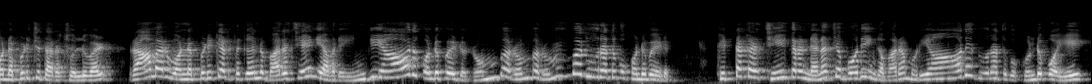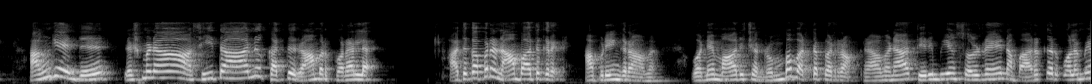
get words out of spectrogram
உன்னை பிடிச்சு தர சொல்லுவள். ராமர் உன்னை பிடிக்கிறதுக்குன்னு வரச்சே நீ அவரை எங்கேயாவது கொண்டு போயிடு. ரொம்ப ரொம்ப ரொம்ப தூரத்துக்கு கொண்டு போயிடு. கிட்டக்க சீக்கிரம் நினைச்ச போது இங்க வர முடியாத தூரத்துக்கு கொண்டு போய் அங்கேருந்து லக்ஷ்மணா சீதான்னு கத்து ராமர் குரல்ல. அதுக்கப்புறம் நான் பாத்துக்கிறேன் அப்படிங்கிறான் அவன். உடனே மாரிச்சன் ரொம்ப வருத்தப்படுறான். ராவணா திரும்பியும் சொல்றேன் நம்ம அரக்கர் குலமே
